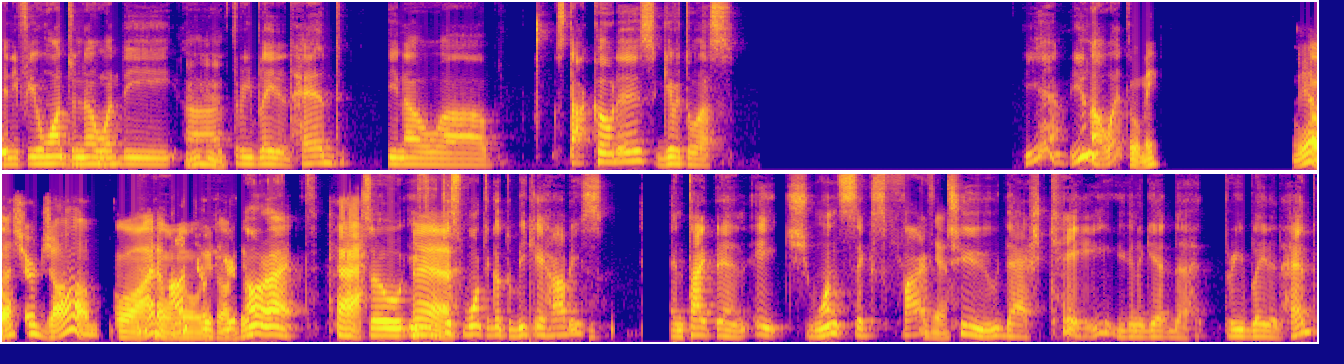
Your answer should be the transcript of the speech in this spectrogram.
And if you want to know what the uh, Mhm. three bladed head, you know, uh, stock code is, give it to us. Yeah, you know it. Who me? Yeah, Oh. that's your job. Well, I don't know what you're talking to. All right. So if Yeah. you just want to go to BK Hobbies and type in H1652-K, you're going to get the three-bladed head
